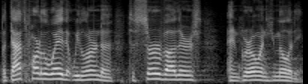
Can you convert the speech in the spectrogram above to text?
But that's part of the way that we learn to, to serve others and grow in humility.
